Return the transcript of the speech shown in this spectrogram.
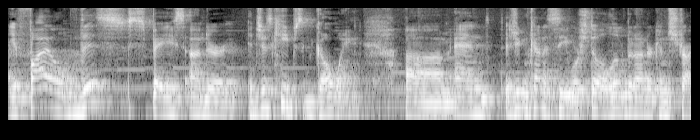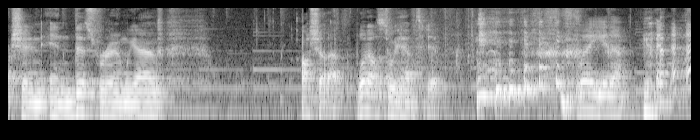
Right, you file this space under, it just keeps going. Um, and as you can kind of see, we're still a little bit under construction in this room. We have, I'll shut up. What else do we have to do? Well, you know.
